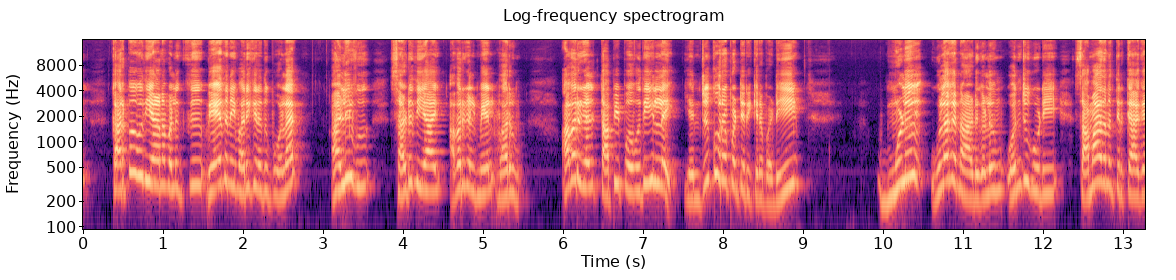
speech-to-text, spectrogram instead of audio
கர்ப்பவதியானவளுக்கு வேதனை வருகிறது போல அழிவு சடுதியாய் அவர்கள் மேல் வரும். அவர்கள் தப்பிப்போவது இல்லை என்று கூறப்பட்டிருக்கிறபடி முழு உலக நாடுகளும் ஒன்று கூடி சமாதானத்திற்காக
